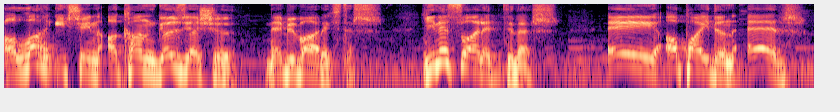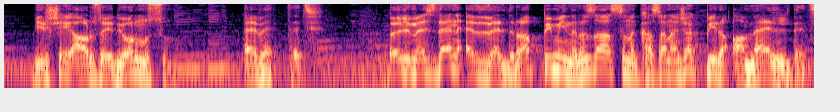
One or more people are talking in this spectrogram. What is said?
Allah için akan gözyaşı ne mübarektir. Yine sual ettiler. Ey apaydın er bir şey arzu ediyor musun? Evet dedi. Ölmezden evvel Rabbimin rızasını kazanacak bir amel dedi.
